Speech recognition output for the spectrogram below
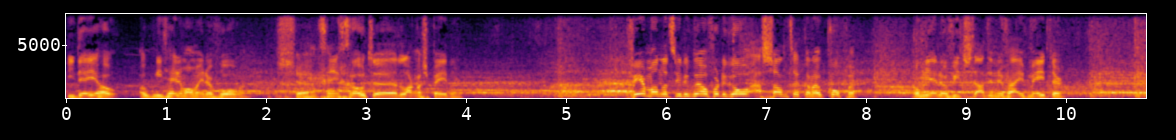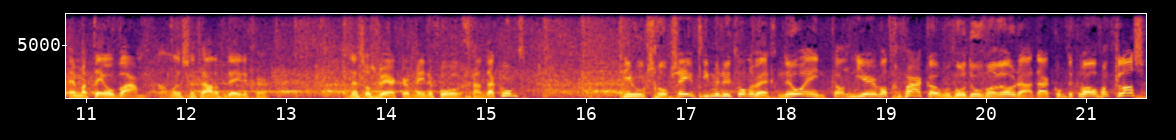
Ideo ook niet helemaal mee naar voren. Dus uh, geen grote lange speler. Veerman natuurlijk wel voor de goal. Assante kan ook koppen. Komjenovic staat in de 5 meter. En Matteo Waam, de andere centrale verdediger. Net zoals Werker mee naar voren gegaan. Daar komt die hoekschop. 17 minuten onderweg. 0-1. Kan hier wat gevaar komen voor het doel van Roda. Daar komt de kwal van Klas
